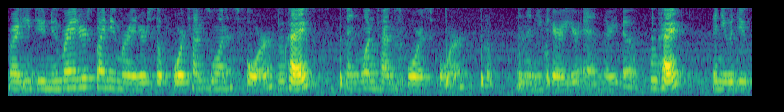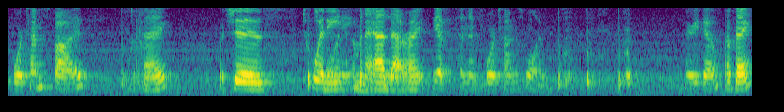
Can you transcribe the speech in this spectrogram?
Right, you do numerators by numerators, so 4 times 1 is 4, Okay, and 1 times 4 is 4. And then you carry your n, there you go. okay, Then you would do 4 times 5, okay, which is 20. 20. I'm going to add that, right? yep, and then 4 times 1. There you go. Okay.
